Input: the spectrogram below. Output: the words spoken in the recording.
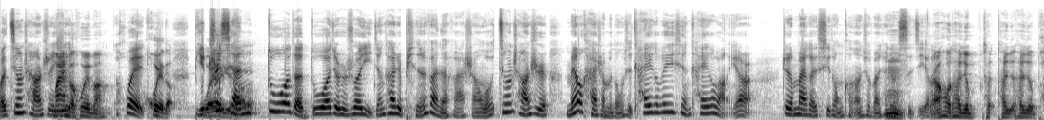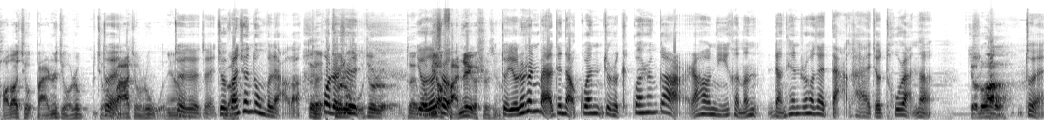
我经常是一麦克会吗？会会的，比之前多得多，就是说已经开始频繁的发生。我经常是没有开什么东西，开一个微信，开一个网页儿，这个麦克系统可能就完全就死机了。嗯然后他就他他就他就跑到九百分之九十九十八九十五那样。对对对，就完全动不了了，对，或者就是就是对，我比较有的时候烦这个事情。对，有的时候你把这电脑关，就是关上盖儿，然后你可能两天之后再打开，就突然的就乱了，对，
